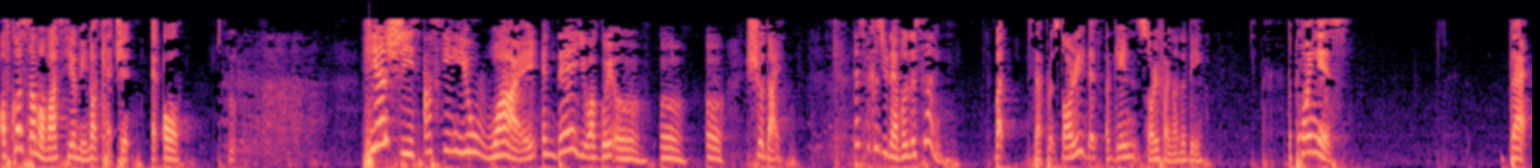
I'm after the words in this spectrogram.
Of course, some of us here may not catch it at all. Here she's asking you why, and there you are going, uh, uh, uh, should I? That's because you never listen. But separate story, that's again story for another day. The point is that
